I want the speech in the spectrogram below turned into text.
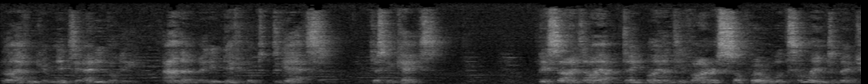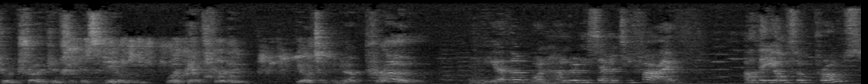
And I haven't given it to anybody. And I made it difficult to guess, just in case. Besides, I update my antivirus software all the time to make sure Trojans who can steal them won't get through. You're talking to a pro. and the other 175, are they also pros?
